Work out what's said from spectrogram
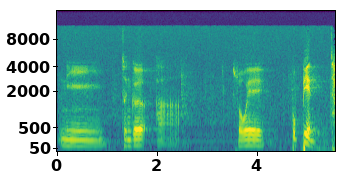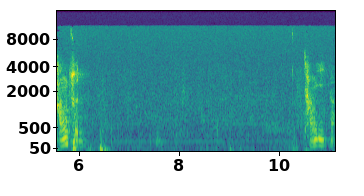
你整个啊所谓不变长存常一啊，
